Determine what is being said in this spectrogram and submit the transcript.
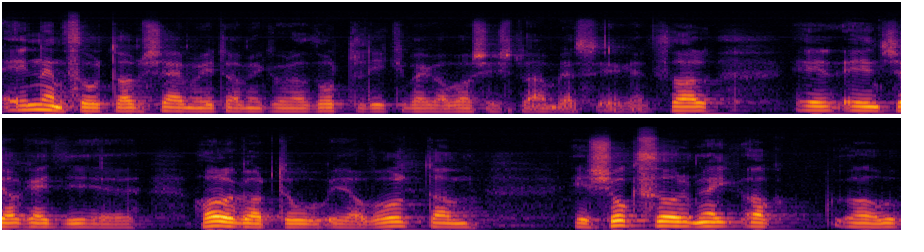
én nem szóltam semmit, amikor az Ottlik meg a Vas István beszélget. Szóval én, én csak egy hallgatója voltam, és sokszor meg a, a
